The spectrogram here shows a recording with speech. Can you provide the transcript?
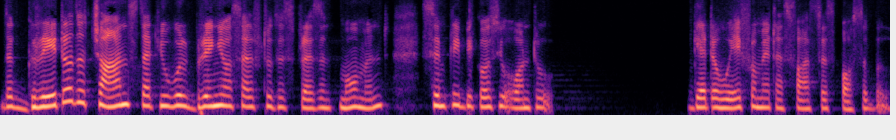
the greater the chance that you will bring yourself to this present moment simply because you want to get away from it as fast as possible.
